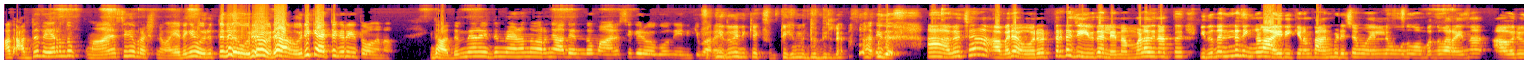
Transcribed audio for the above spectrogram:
അത് അത് വേറെന്തോ മാനസിക പ്രശ്നമാണ് ഏതെങ്കിലും ഒരുത്തിന് ഒരു ഒരു ഒരു കാറ്റഗറി തോന്നണം. ഇത് അതും വേണം ഇതും വേണം എന്ന് പറഞ്ഞാൽ അതെന്തോ മാനസിക രോഗമെന്ന് എനിക്ക് പറയാം ഇതും എനിക്ക് അക്സെപ്റ്റ് ചെയ്യാൻ പറ്റത്തില്ല. ഇത്. ആ അത് വെച്ചാ അവരെ ഓരോരുത്തരുടെ ജീവിതമല്ലേ നമ്മൾ അതിനകത്ത് ഇത് തന്നെ നിങ്ങളായിരിക്കണം. താൻ പിടിച്ച മുയലിന് മൂന്ന് കൊമ്പെന്ന് പറയുന്ന ആ ഒരു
